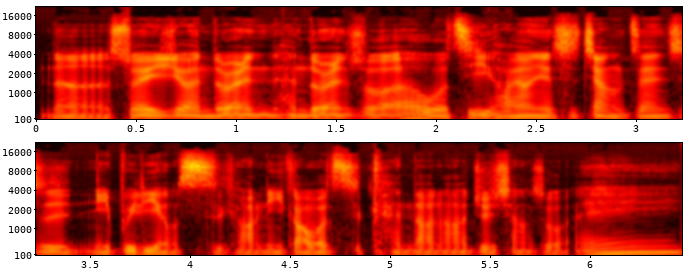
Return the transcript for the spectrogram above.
那所以有很多人，很多人说，呃，我自己好像也是这样，但是你不一定有思考，你搞我只看到，然后就想说，哎，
